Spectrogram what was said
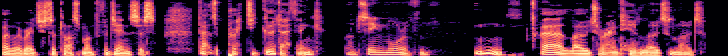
by the way, registered last month for Genesis. That's pretty good, I think. I'm seeing more of them. Mm. Uh, loads around here, loads and loads.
